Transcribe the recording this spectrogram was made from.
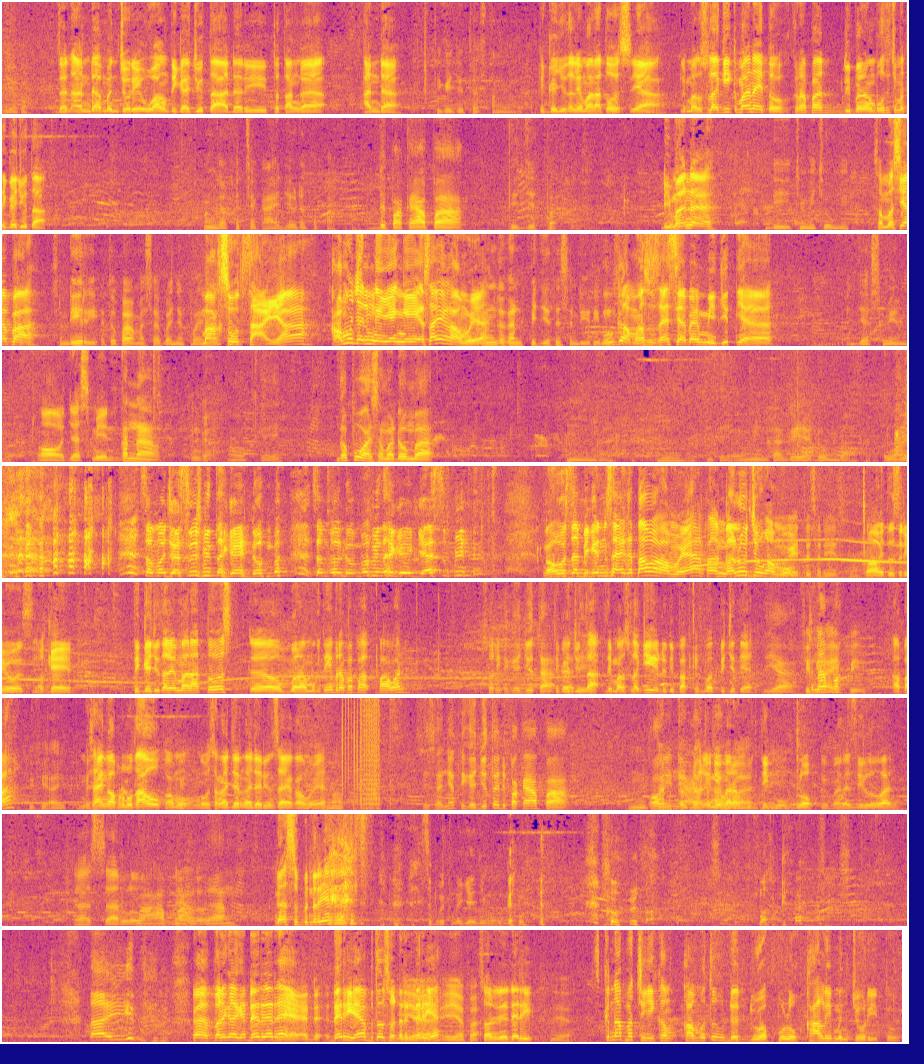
Iya, Pak. dan Anda mencuri uang 3 juta dari tetangga Anda. 3 juta setengah. 3 juta 500, ya. 500 lagi ke mana itu? Kenapa di barang bukti cuma 3 juta? Enggak kecek aja udah kepake. Dipakai apa? Pijit, Pak. Di mana? Di cumi-cumi. Sama siapa? Sendiri. Itu, Pak, masa banyak-banyak. Maksud saya, kamu jangan ngeyek-ngeyek saya kamu ya. Enggak kan pijitnya sendiri. Enggak, maksudnya. maksud saya siapa yang mijitnya? Jasmine, Pak. Oh, Jasmine. Kenal. Enggak. Oke. Nggak puas sama domba. Enggak. Minta gaya domba. Wah. Sama Jasmine minta gaya domba, sama domba minta gaya Jasmine. Nggak usah bikin saya ketawa kamu ya, kalau nggak lucu kamu. Enggak, itu serius. Oh itu serius. Oke. Tiga juta lima ratus. Barang buktinya berapa Pak Pak Wan? Sorry. 3 juta. Tiga juta. Lima ratus lagi udah dipakai buat pijit ya? Iya. VVIP. Kenapa? Apa? VVIP. Saya nggak perlu tahu kamu. Nggak usah ngajar-ngajarin saya kamu ya. Maaf. Sisanya 3 juta dipakai apa? Hmm, Oh, kan ini udah Kan ini barang bukti goblok gimana sih lu Wan? Dasar lu. Maaf, magang. Nggak sebenarnya. Sebut lagi anjing magang. Goblok. Magang. Tai. Nah, balik lagi dari dari eh, dari ya betul saudara Iya, dari ya. iya, Pak. Saudara dari. Iya. Kenapa cuy kamu, kamu tuh udah 20 kali mencuri itu?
